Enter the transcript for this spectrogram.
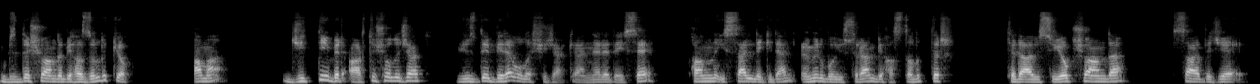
Bizde şu anda bir hazırlık yok ama ciddi bir artış olacak. %1'e ulaşacak yani neredeyse kanlı ishalle giden, ömür boyu süren bir hastalıktır. Tedavisi yok şu anda. Sadece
